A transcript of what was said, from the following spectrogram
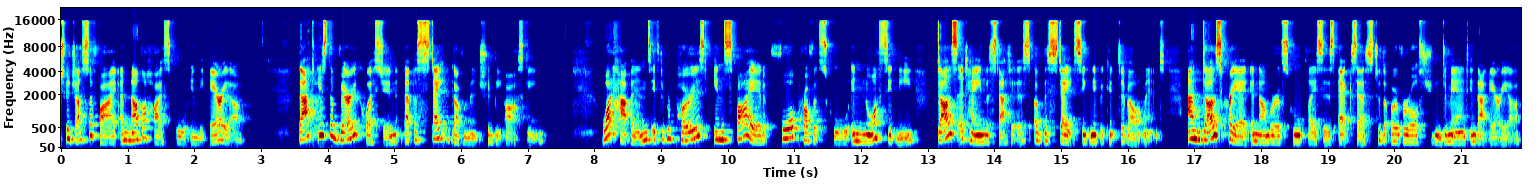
to justify another high school in the area. That is the very question that the state government should be asking. What happens if the proposed inspired for profit school in North Sydney does attain the status of the state significant development and does create a number of school places excess to the overall student demand in that area?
